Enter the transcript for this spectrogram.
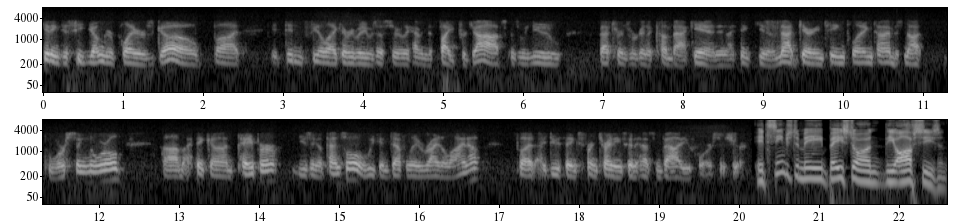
getting to see younger players go, but it didn't feel like everybody was necessarily having to fight for jobs because we knew veterans were going to come back in. And I think you know not guaranteeing playing time is not the worst thing in the world. Um, I think on paper, using a pencil, we can definitely write a lineup. But I do think spring training is going to have some value for us this year. It seems to me, based on the offseason,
